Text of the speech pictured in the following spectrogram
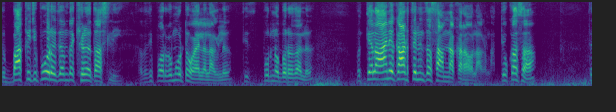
तर बाकीची पोरं समजा खेळत असली. आता ती पोरगं मोठं व्हायला लागलं ती पूर्ण बरं झालं. पण त्याला अनेक अडचणींचा सामना करावा लागला. तो कसा? तर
